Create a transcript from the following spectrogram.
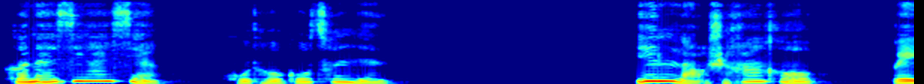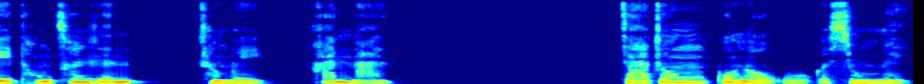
河南新安县虎头沟村人。因老实憨厚，被同村人称为“憨男”。家中共有五个兄妹，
